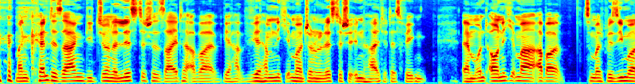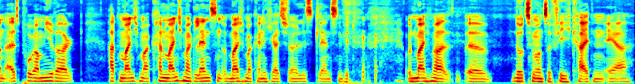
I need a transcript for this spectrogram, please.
man könnte sagen, die journalistische Seite, aber wir, wir haben nicht immer journalistische Inhalte, deswegen ähm, und auch nicht immer, aber zum Beispiel Simon als Programmierer hat manchmal, kann manchmal glänzen und manchmal kann ich als Journalist glänzen. und manchmal äh, nutzen wir unsere Fähigkeiten eher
